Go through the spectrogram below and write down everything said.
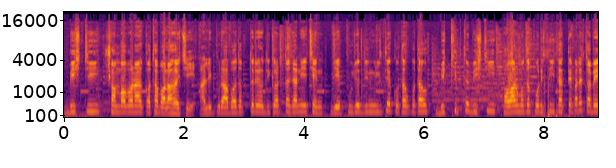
বৃষ্টি সম্ভাবনার কথা বলা হয়েছে। আলিপুর আবহাওয়া দপ্তরের অধিকর্তা জানিয়েছেন যে পুজোর দিনগুলিতে কোথাও কোথাও বিক্ষিপ্ত বৃষ্টি হওয়ার মতো পরিস্থিতি থাকতে পারে, তবে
